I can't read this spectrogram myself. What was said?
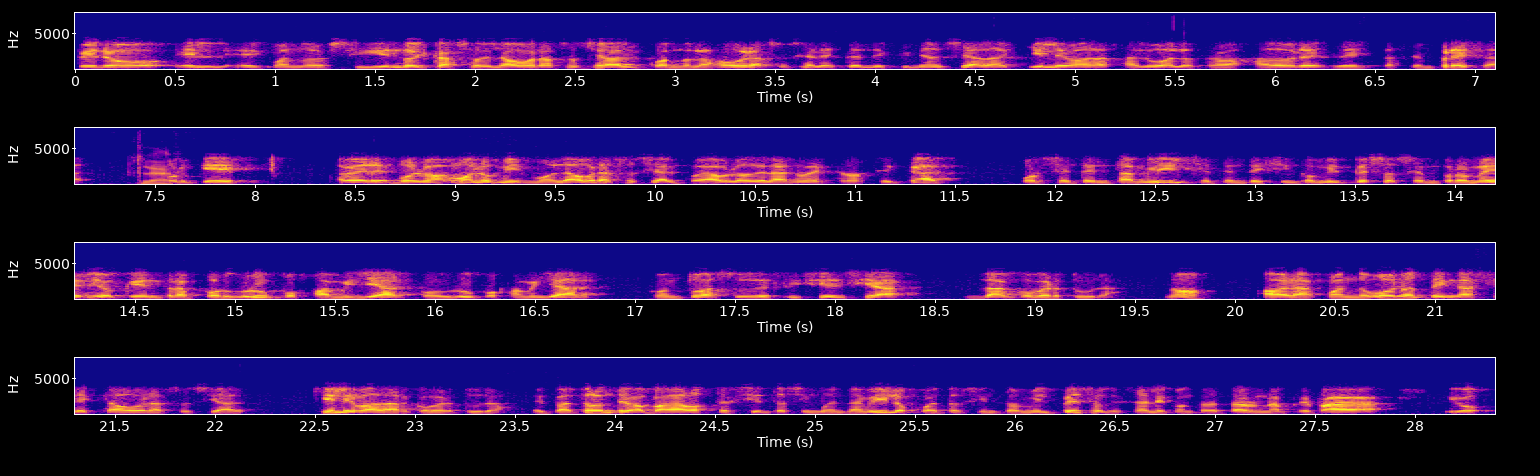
pero el, cuando siguiendo el caso de la obra social, cuando las obras sociales estén desfinanciadas, ¿quién le va a dar salud a los trabajadores de estas empresas? Porque, a ver, volvamos a lo mismo, la obra social, pues hablo de la nuestra, OSECAC, por 70 mil, 75 mil pesos en promedio que entra por grupo familiar, por grupo familiar, con toda su deficiencia, da cobertura, ¿no? Ahora, cuando vos no tengas esta obra social, ¿quién le va a dar cobertura? ¿El patrón te va a pagar los 350 mil, los 400 mil pesos que sale contratar una prepaga? Digo,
